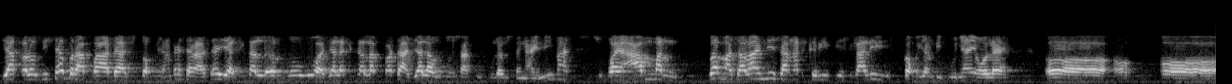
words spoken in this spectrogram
Ya kalau bisa berapa ada stok yang ada saya rasa ya kita legowo aja lah kita lepas aja lah untuk satu bulan setengah ini mas. Supaya aman. Sebab masalah ini sangat kritis sekali stok yang dipunyai oleh uh, uh, uh,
